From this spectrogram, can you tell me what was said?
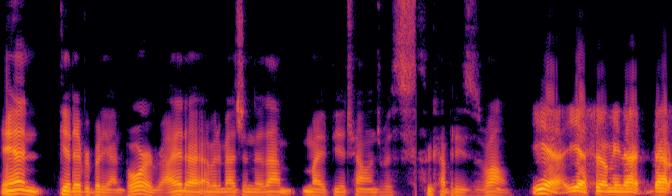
and get everybody on board. Right. I, I would imagine that that might be a challenge with some companies as well. Yeah, yeah. So I mean that that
